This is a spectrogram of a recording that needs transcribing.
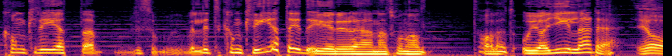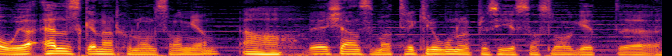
konkreta, liksom, lite konkreta idéer i det här nationaltalet och jag gillar det. Ja, och jag älskar nationalsången. Ja, Det känns som att Tre Kronor precis har slagit eh,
